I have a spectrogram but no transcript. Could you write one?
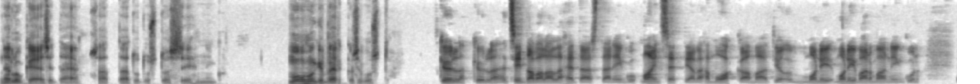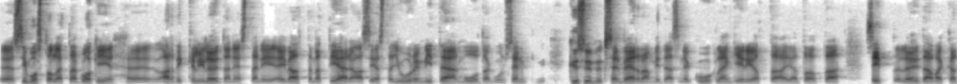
ne lukee sitä ja saattaa tutustua siihen niin kuin muuhunkin verkkosivustoon. Kyllä, kyllä. Et siinä tavallaan lähdetään sitä niin kuin mindsettiä vähän muokkaamaan. Et moni, moni varmaan niin kuin, sivustolle tai blogiin artikkeli löytäneestä niin ei välttämättä tiedä asiasta juuri mitään muuta kuin sen kysymyksen verran, mitä sinne Googleen kirjoittaa. Ja tota, sitten löytää vaikka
